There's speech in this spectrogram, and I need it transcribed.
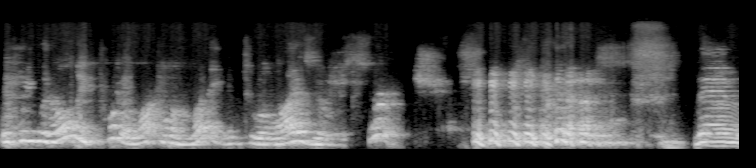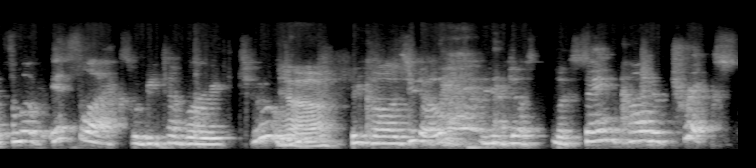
if we would only put a lot more money into ELIZA research, then some of its lacks would be temporary too. Yeah. Because you know, you just the same kind of tricks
